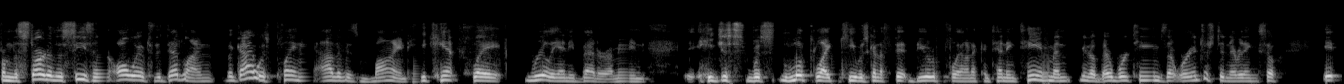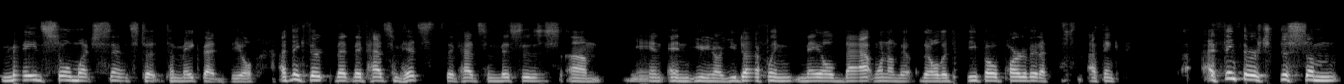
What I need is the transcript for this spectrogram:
from the start of the season all the way up to the deadline, the guy was playing out of his mind. He can't play really any better. I mean, he just was looked like he was going to fit beautifully on a contending team, and you know, there were teams that were interested in everything. So it made so much sense to to make that deal. I think that they've had some hits, they've had some misses. Um, and and you know you definitely nailed that one on the the Oladipo part of it. I, I think I think there's just some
